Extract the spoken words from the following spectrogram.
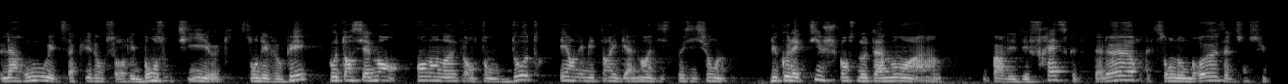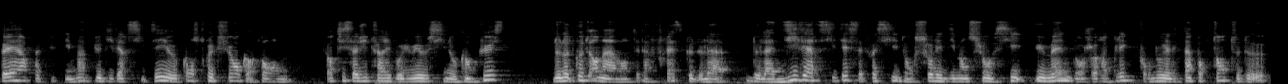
la roue et de s'appuyer donc sur les bons outils qui sont développés, potentiellement en en inventant d'autres et en les mettant également à disposition du collectif. Je pense notamment à, on parlait des fresques tout à l'heure, elles sont nombreuses, elles sont super, climat, biodiversité, euh, construction, quand, on, quand il s'agit de faire évoluer aussi nos campus. De notre côté, on a inventé la fresque de la, de la diversité, cette fois-ci, donc sur les dimensions aussi humaines, dont je rappelais que pour nous, elle est importante de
